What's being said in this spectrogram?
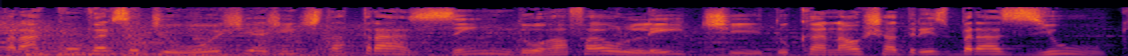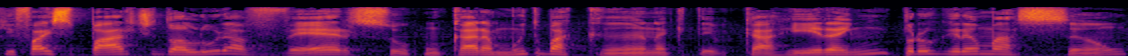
Para conversa de hoje, a gente está trazendo o Rafael Leite, do canal Xadrez Brasil, que faz parte do Alura Verso, um cara muito bacana, que teve carreira em programação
